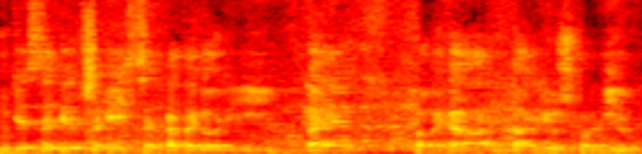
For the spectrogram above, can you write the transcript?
21 miejsce w kategorii B kolega Dariusz Korniluk.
